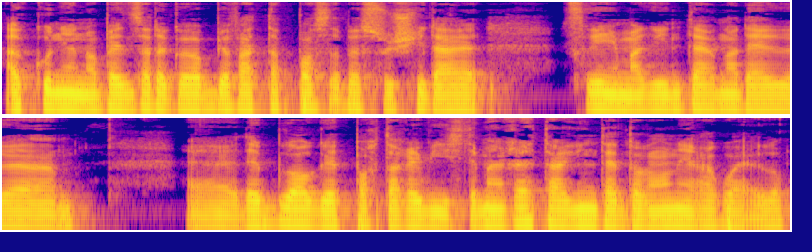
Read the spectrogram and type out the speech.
alcuni hanno pensato che l'abbia fatto apposta per suscitare frame all'interno del, eh, del blog e portare viste, ma in realtà l'intento non era quello.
